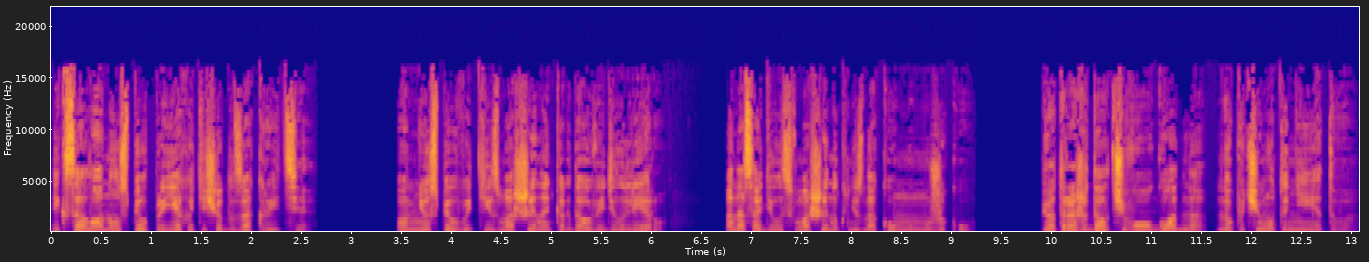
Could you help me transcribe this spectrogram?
и к салону успел приехать еще до закрытия. Он не успел выйти из машины, когда увидел Леру. Она садилась в машину к незнакомому мужику. Петр ожидал чего угодно, но почему-то не этого.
